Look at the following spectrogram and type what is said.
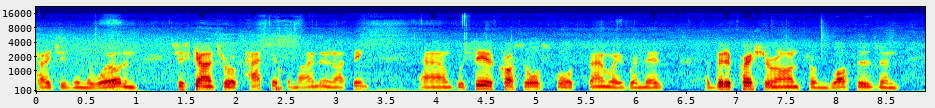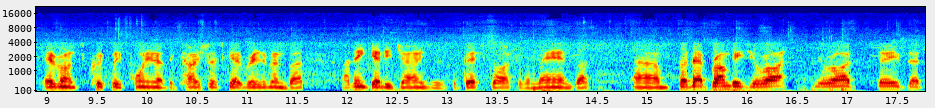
coaches in the world, and it's just going through a patch at the moment. And I think um, we see it across all sports, don't we? When there's a bit of pressure on from losses, and everyone's quickly pointing at the coach, let's get rid of him. But I think Eddie Jones is the best guy for the man. But um, but that Brumbies, you're right, you're right, Steve. That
